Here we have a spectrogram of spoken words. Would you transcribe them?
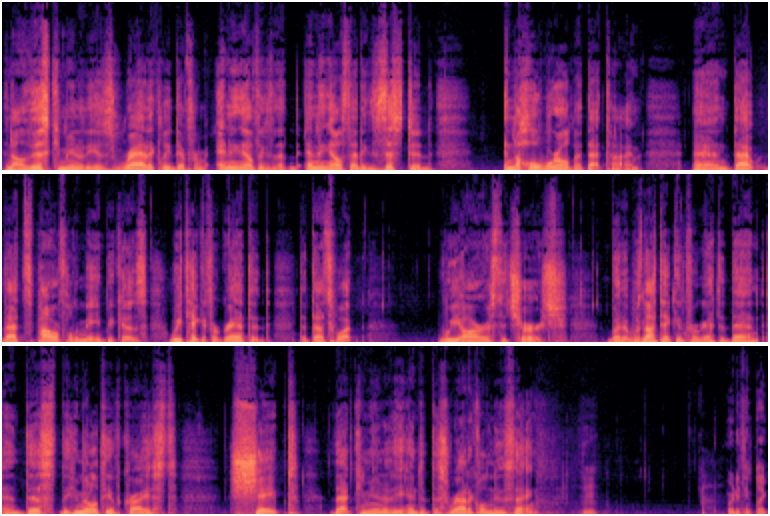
And now this community is radically different from anything else that, anything else that existed in the whole world at that time. And that that's powerful to me because we take it for granted that that's what we are as the church, but it was not taken for granted then. And this, the humility of Christ, shaped that community into this radical new thing. What do you think, Blake?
